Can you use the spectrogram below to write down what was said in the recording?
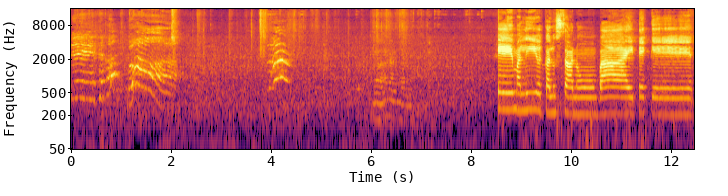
ఏ, మళ్ళీ కలుస్తాను. బాయ్ టేక్ కేర్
